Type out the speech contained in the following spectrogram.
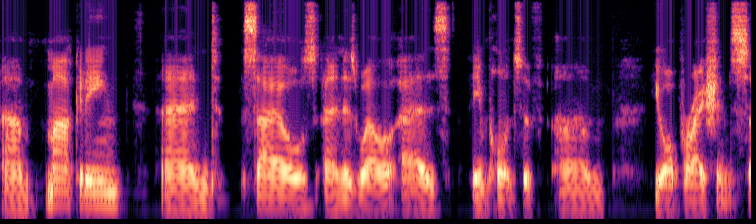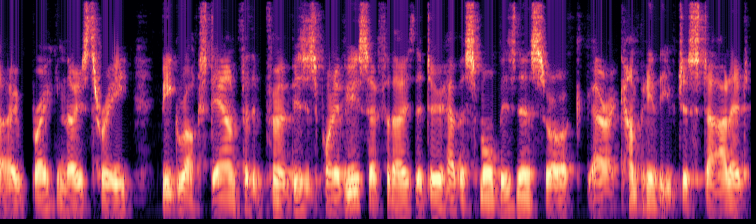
um, marketing and sales, and as well as the importance of um, your operations. So breaking those three big rocks down for the, from a business point of view. So for those that do have a small business or, are a company that you've just started,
